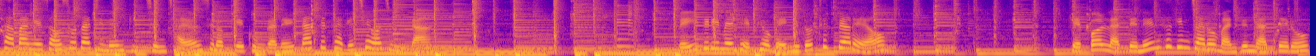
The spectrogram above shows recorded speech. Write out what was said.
사방에서 쏟아지는 빛은 자연스럽게 공간을 따뜻하게 채워줍니다. 메이드림의 대표 메뉴도 특별해요. 갯벌 라떼는 흑임자로 만든 라떼로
